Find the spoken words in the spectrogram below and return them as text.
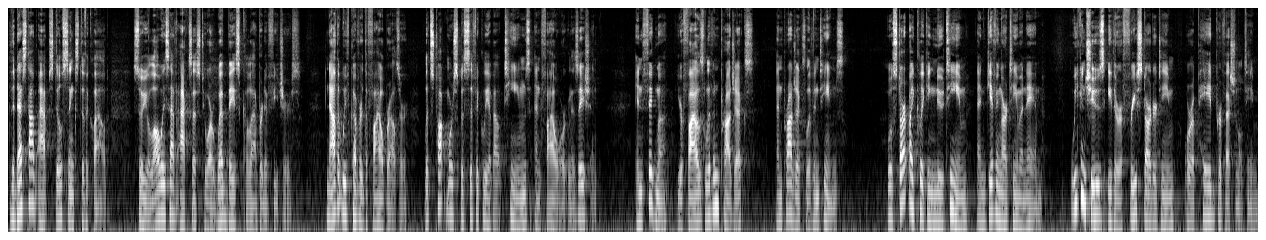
The desktop app still syncs to the cloud, so you'll always have access to our web-based collaborative features. Now that we've covered the file browser, let's talk more specifically about teams and file organization. In Figma, your files live in projects, and projects live in teams. We'll start by clicking New Team and giving our team a name. We can choose either a free starter team or a paid professional team.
